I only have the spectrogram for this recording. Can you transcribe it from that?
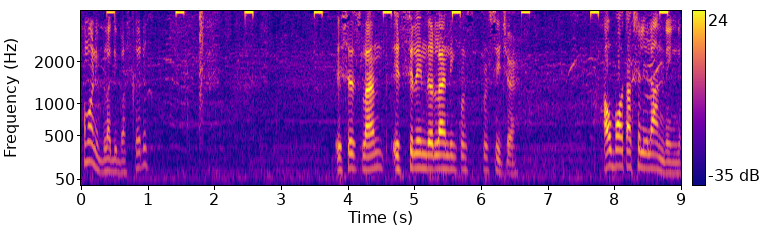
Come on, you bloody bastard. It says land. It's still in the landing procedure. How about actually landing?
